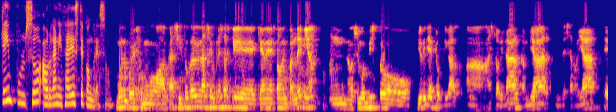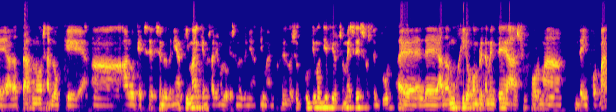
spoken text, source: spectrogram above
qué impulsó a organizar este Congreso. Bueno, pues como a casi todas las empresas que, que han estado en pandemia, nos hemos visto, yo diría que obligados a, espabilar, cambiar, desarrollar, eh, adaptarnos a lo que, a, lo que se, nos venía encima, que no sabíamos lo que se nos venía encima. Entonces, los últimos 18 meses, Ostentour eh, le ha dado un giro completamente a su forma de informar.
